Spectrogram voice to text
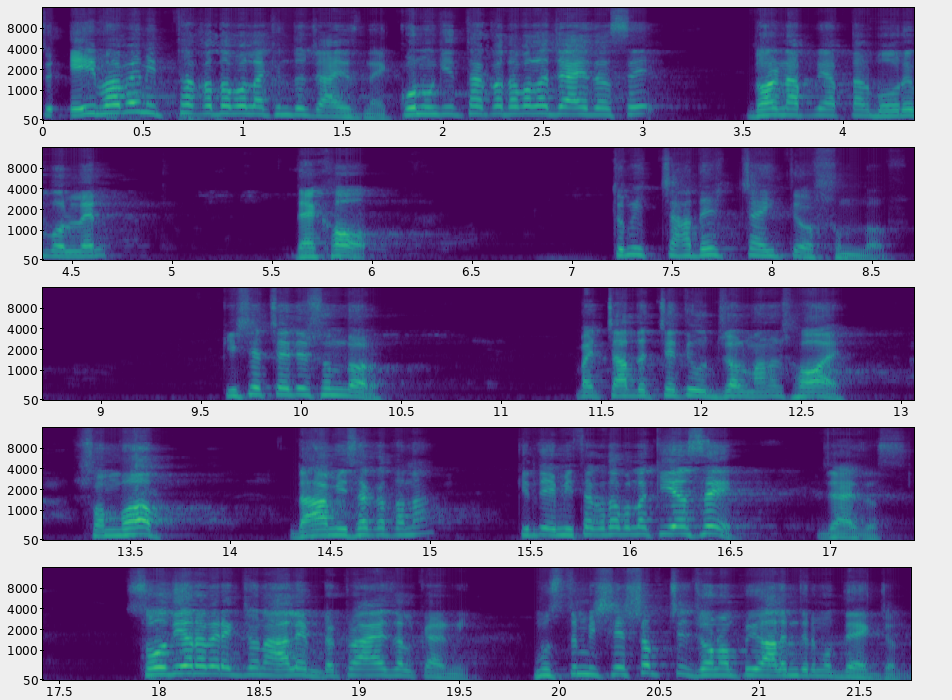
তো এইভাবে মিথ্যা কথা বলা কিন্তু জায়েজ নাই। কোন মিথ্যা কথা বলা জায়েজ আছে? ধরেন আপনি আপনার বউরে বললেন, দেখো, তুমি চাঁদের চাইতেও সুন্দর। কিসের চাইতে সুন্দর? ভাই, চাঁদের চাইতে উজ্জ্বল মানুষ হয়। সম্ভব? ডাহা মিথ্যা কথা না? কিন্তু এই মিথ্যা কথা বলা কি আছে? জায়েজ আছে। সৌদি আরবের একজন আলেম, ডক্টর আয়েজ আল কারনি, মুসলিম বিশ্বের সবচেয়ে জনপ্রিয় আলেমদের মধ্যে একজন।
